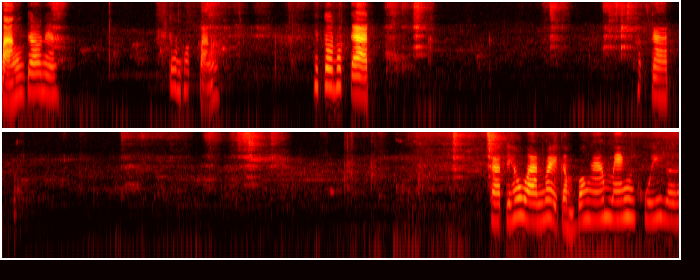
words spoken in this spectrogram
ปังเจ้าเนี่ย ต้นผักปัง นี่ต้นผักกาดผักกาดาดที่เขาวานไว้กับป้องงามแมงมันคุยเลย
